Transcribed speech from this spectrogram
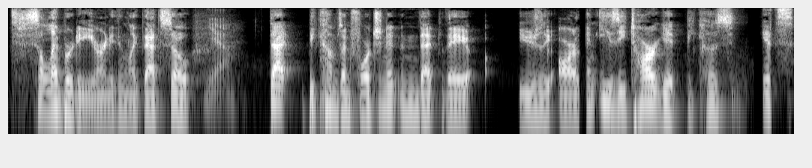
celebrity or anything like that. So Yeah. That becomes unfortunate in that they usually are an easy target because it's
